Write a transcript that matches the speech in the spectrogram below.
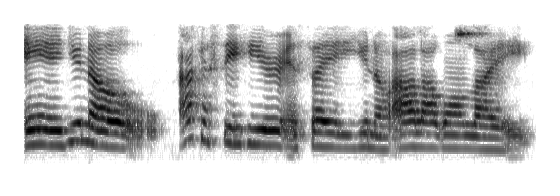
And, you know, I can sit here and say, you know, all I want, like,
